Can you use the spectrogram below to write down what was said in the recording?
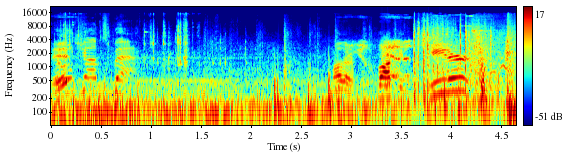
Bitch. comes back. Motherfucking cheater.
